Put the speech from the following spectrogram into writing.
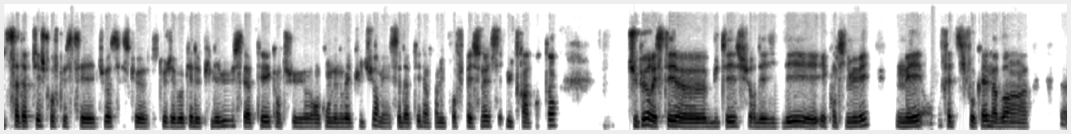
s'adapter, je trouve que c'est, tu vois, c'est ce que, j'évoquais depuis le début, s'adapter quand tu rencontres de nouvelles cultures, mais s'adapter d'un point de vue professionnel, c'est ultra important tu peux rester euh, buté sur des idées et, continuer, mais en fait, il faut quand même avoir, un, euh,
